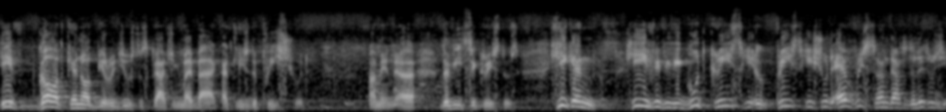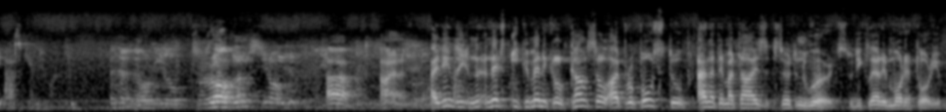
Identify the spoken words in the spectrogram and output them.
If God cannot be reduced to scratching my back, at least the priest should. I mean, uh, the Vice Christus. He can, he, if, if a good priest he, uh, priest, he should every Sunday after the liturgy ask him. No real problems, you know. Uh, I, I, think the next ecumenical council, I propose to anathematize certain words, to declare a moratorium.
